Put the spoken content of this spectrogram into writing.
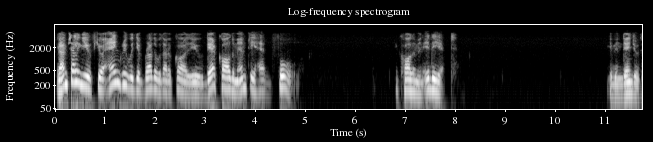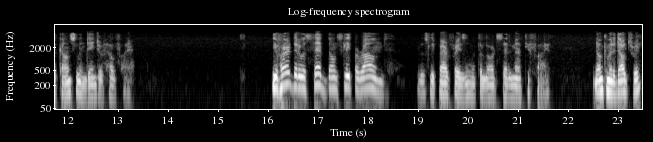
But I'm telling you, if you're angry with your brother without a cause, you dare call them empty-headed fool. You call him an idiot. You're in danger of the council, in danger of hellfire. You've heard that it was said, don't sleep around, loosely paraphrasing what the Lord said in Matthew 5. Don't commit adultery.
